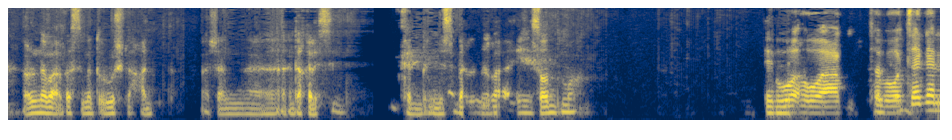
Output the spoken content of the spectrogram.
قالوا بقى بس ما تقولوش لحد عشان آه، دخل السجن. كان بالنسبة لنا بقى إيه صدمة. إن هو هو طب هو اتسجن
